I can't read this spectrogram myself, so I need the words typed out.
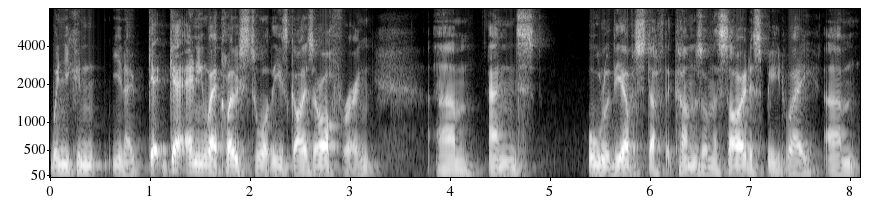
when you can you know get get anywhere close to what these guys are offering, um, and all of the other stuff that comes on the side of Speedway, um,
